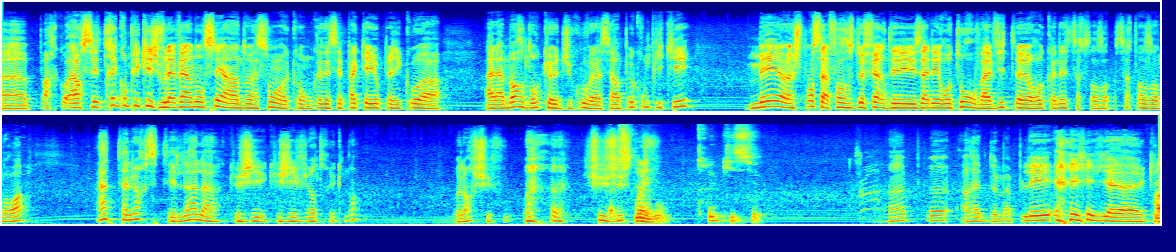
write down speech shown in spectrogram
Euh, par contre, alors c'est très compliqué, je vous l'avais annoncé, hein, de toute façon, euh, qu'on connaissait pas Caio Perico à, à la mort, donc euh, du coup, voilà, c'est un peu compliqué. Mais euh, je pense à force de faire des allers-retours, on va vite reconnaître certains, certains endroits. Ah, tout à l'heure, c'était là, là, que j'ai que j'ai vu un truc, non? Ou alors je suis fou. je suis juste Ouais, fou. truc qui se. Hop, arrête de m'appeler. Il y a on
